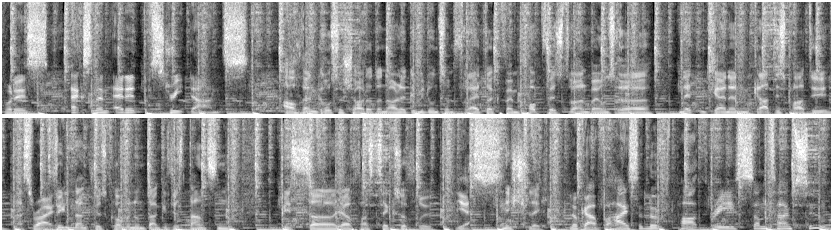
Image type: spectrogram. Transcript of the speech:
for this excellent edit Street Dance. Auch ein großer Shoutout an alle, die mit uns am Freitag beim Popfest waren, bei unserer netten kleinen Gratisparty. That's right. Vielen Dank fürs Kommen und danke fürs Tanzen bis äh, ja, fast 6 Uhr früh. Yes. Nicht schlecht. Look out for Heiße Luft Part 3 sometime soon.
